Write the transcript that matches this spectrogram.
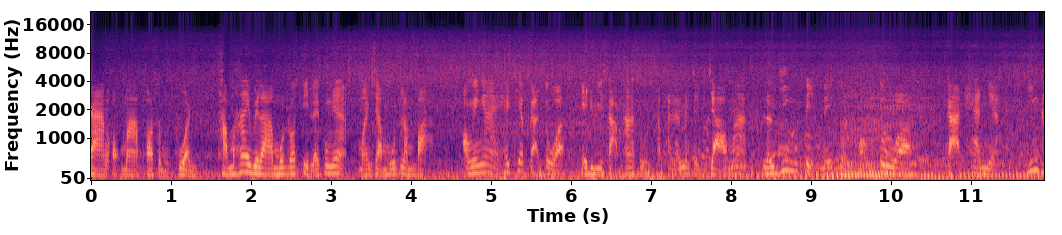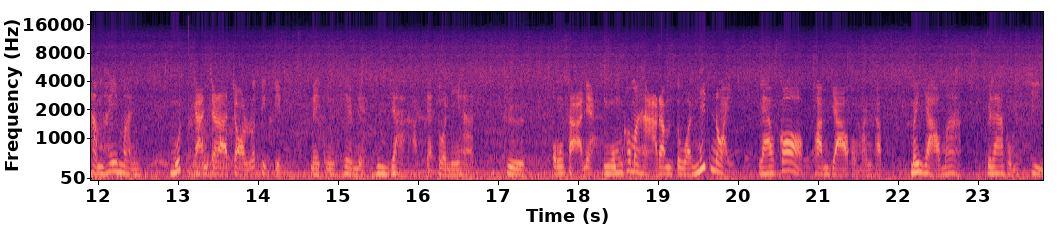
กลางออกมาพอสมควรทำให้เวลามุดรถติดอะไรพวกนี้มันจะมุดลำบากเอาง่ายๆ ให้เทียบกับตัว ADV 350ครับ อันนั้นมันจะยาวมาก แล้วยิ่งติดในส่วนของตัวกาดแฮนเนี่ย ยิ่งทำให้มันมุดการจราจรรถติดๆในกรุงเทพเนี่ยยิ่งยากครับ แต่ตัวนี้ฮะ คือองศาเนี่ยงุ้มเข้ามาหาลำตัวนิดหน่อย แล้วก็ความยาวของมันครับ ไม่ยาวมาก เวลาผมขี่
